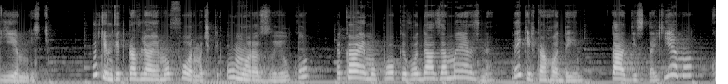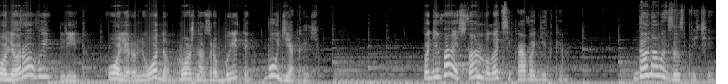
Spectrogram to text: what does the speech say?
ємність. Потім відправляємо формочки у морозилку. Чекаємо, поки вода замерзне декілька годин та дістаємо кольоровий лід. Колір льоду можна зробити будь-який. Сподіваюсь, вам було цікаво, дітки. До нових зустрічей!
